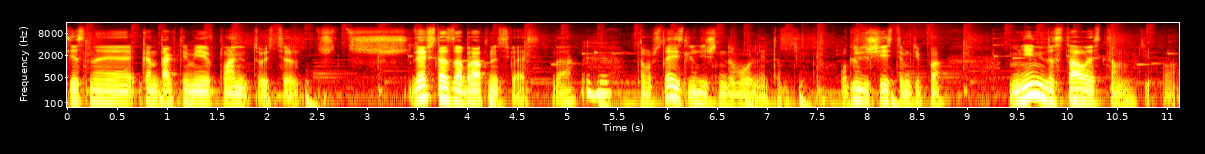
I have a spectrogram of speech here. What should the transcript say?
тесный контакт имею в плане, то есть э, я всегда за обратную связь, да, потому что есть люди недовольные, там, типа, вот люди есть там, типа, мне не досталось там, типа,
